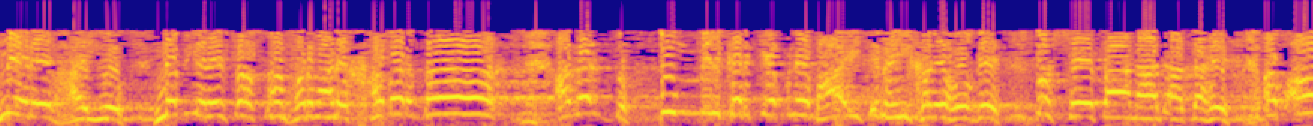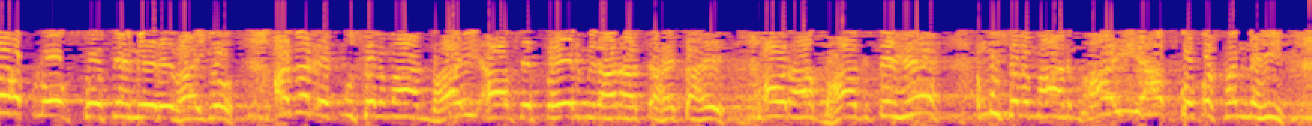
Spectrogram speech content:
میرے بھائیوں، نبی علیہ السلام فرمانے، خبردار، اگر تم مل کر کے اپنے بھائی سے نہیں کھڑے ہو گئے تو شیطان آ جاتا ہے۔ اب آپ لوگ سوچیں میرے بھائیوں، اگر ایک مسلمان بھائی آپ سے پیر ملانا چاہتا ہے اور آپ بھاگتے ہیں، مسلمان بھائی آپ کو پسند نہیں۔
